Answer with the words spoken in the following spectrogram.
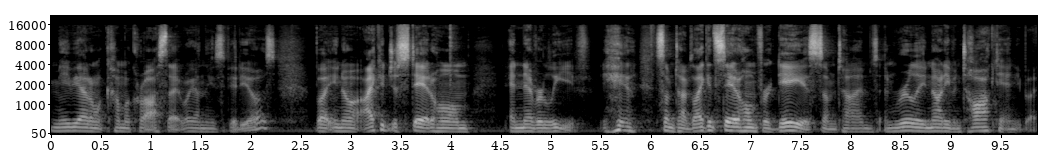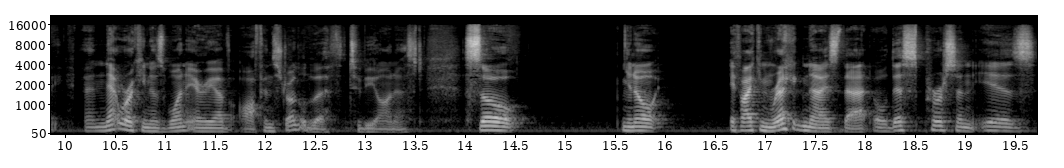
maybe I don't come across that way on these videos, but you know, I could just stay at home and never leave. sometimes I could stay at home for days sometimes and really not even talk to anybody. And networking is one area I've often struggled with, to be honest. So, you know, if I can recognize that, oh, this person is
